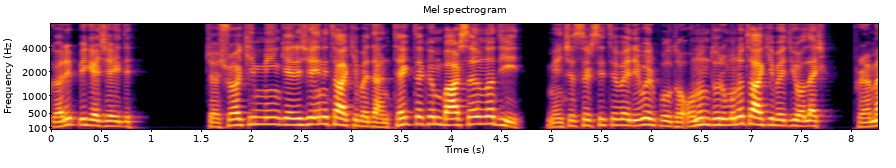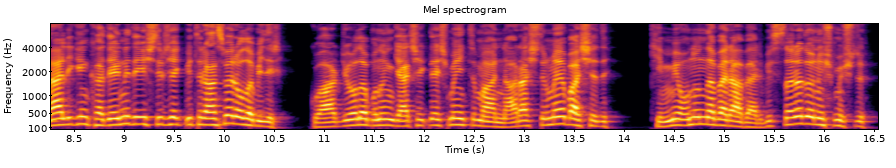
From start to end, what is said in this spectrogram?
Garip bir geceydi. Joshua Kimmih'in geleceğini takip eden tek takım Barcelona değil. Manchester City ve Liverpool'da onun durumunu takip ediyorlar. Premier Lig'in kaderini değiştirecek bir transfer olabilir. Guardiola bunun gerçekleşme ihtimalini araştırmaya başladı. Kimmi onunla beraber bir stara dönüşmüştü.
